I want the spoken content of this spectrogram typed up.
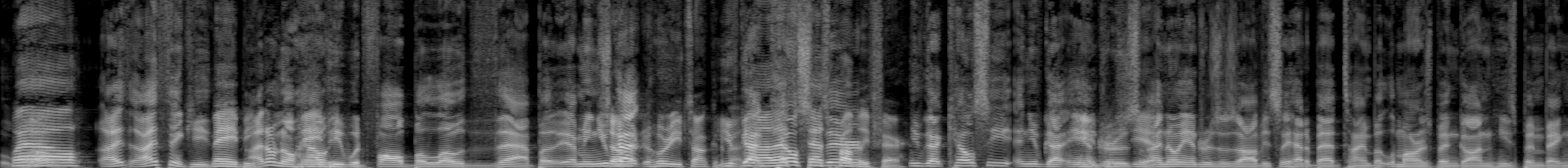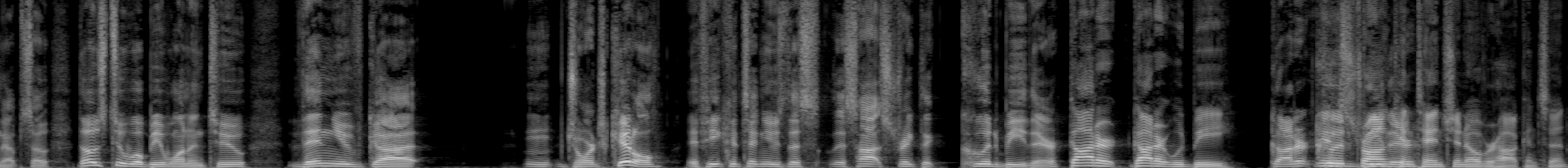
well, well, I I think he maybe, I don't know how he would fall below that, but I mean, you've so got who are you talking You've about? got No, that's- Kelce that's there. probably fair. You've got Kelce and you've got Andrews. Andrews, yeah. I know Andrews has obviously had a bad time, but Lamar's been gone. and He's been banged up. So those two will be one and two. Then you've got mm, George Kittle. If he continues this this hot streak that could be there, Goedert Goedert would be Goedert in could strong be there. contention over Hockenson.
